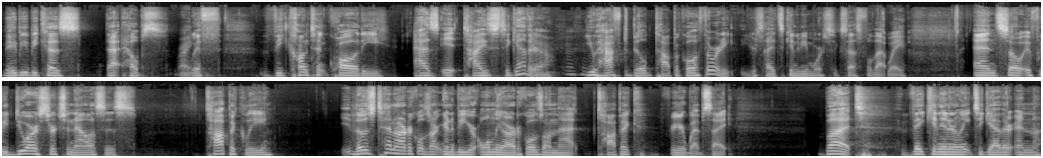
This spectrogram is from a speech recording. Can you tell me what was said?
Maybe because that helps Right. with the content quality as it ties together. Yeah. Mm-hmm. You have to build topical authority. Your site's going to be more successful that way. And so if we do our search analysis topically, those 10 articles aren't going to be your only articles on that topic for your website, but they can interlink together. And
